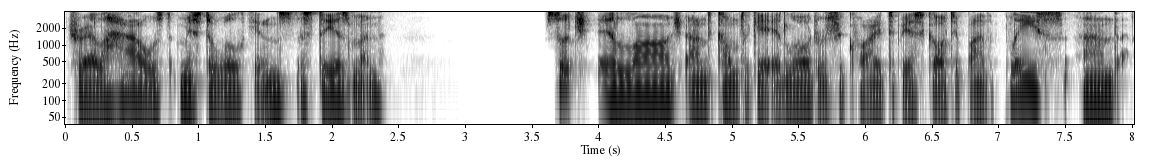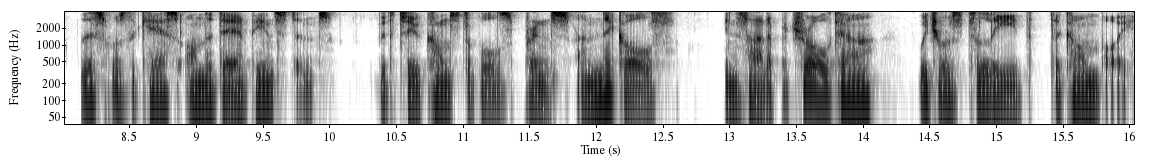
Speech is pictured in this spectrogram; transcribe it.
trailer housed Mr. Wilkins, the steersman. Such a large and complicated load was required to be escorted by the police, and this was the case on the day of the incident, with two constables, Prince and Nichols, inside a patrol car, which was to lead the convoy.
